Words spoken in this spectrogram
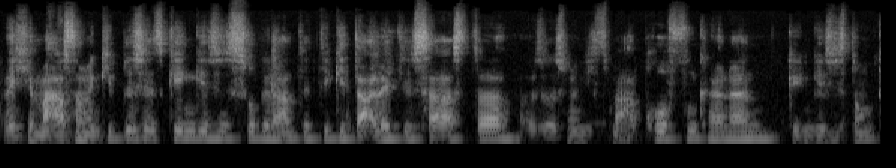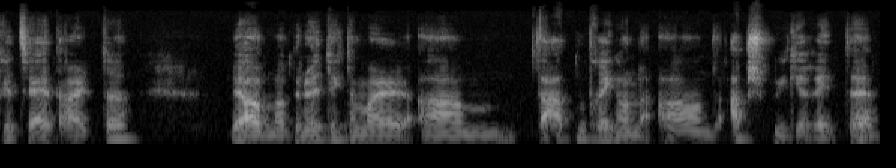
Welche Maßnahmen gibt es jetzt gegen dieses sogenannte digitale Desaster, also dass wir nichts mehr abrufen können, gegen dieses dunkle Zeitalter? Ja, man benötigt einmal ähm, Datenträger und, und, Abspielgeräte,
